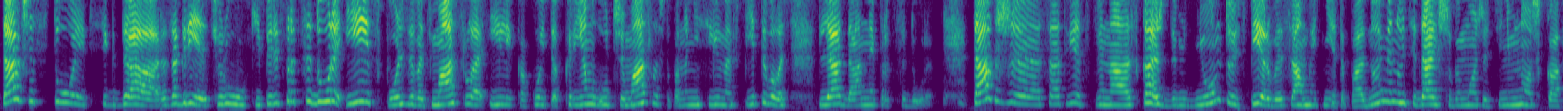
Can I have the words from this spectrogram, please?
Также стоит всегда разогреть руки перед процедурой и использовать масло или какой-то крем, лучше масло, чтобы оно не сильно впитывалось для данной процедуры. Также, соответственно, с каждым днем, то есть первые самые дни это по одной минуте, дальше вы можете немножко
